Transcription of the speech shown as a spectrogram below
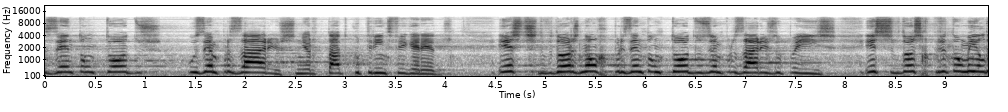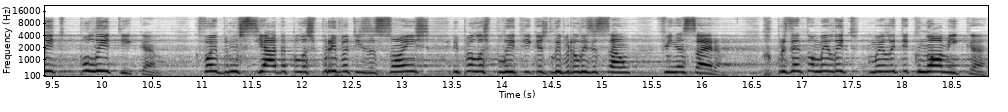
representam todos os empresários, Sr. Deputado Coutinho de Figueiredo. Estes devedores não representam todos os empresários do país. Estes devedores representam uma elite política que foi beneficiada pelas privatizações e pelas políticas de liberalização financeira. Representam uma elite, uma elite económica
